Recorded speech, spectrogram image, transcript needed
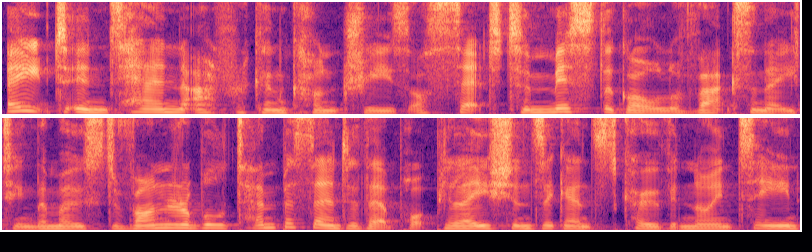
Eight in ten African countries are set to miss the goal of vaccinating the most vulnerable 10% of their populations against COVID 19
